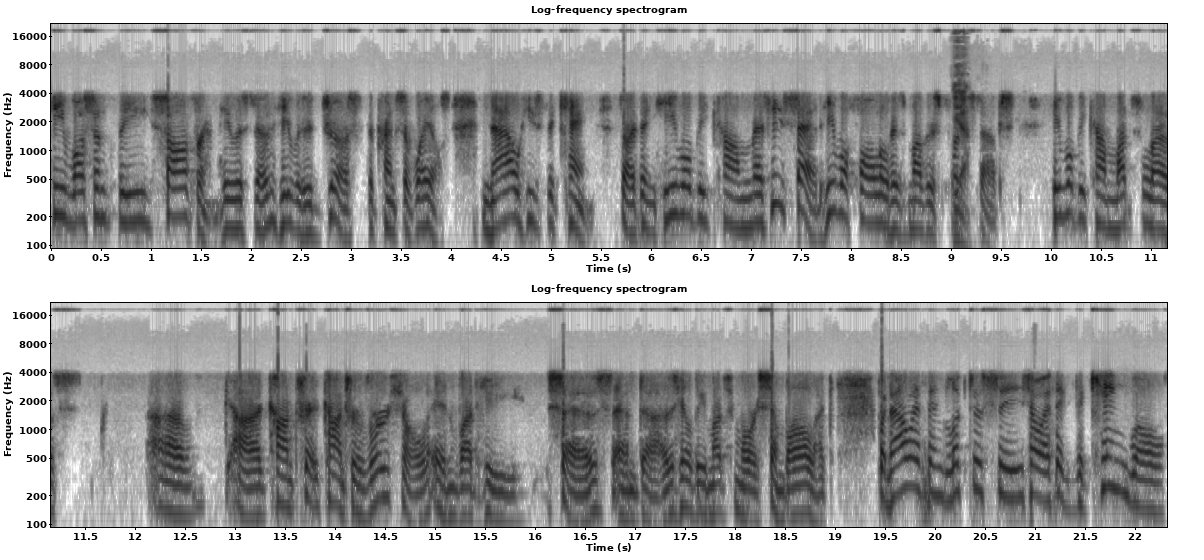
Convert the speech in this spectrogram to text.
he wasn't the sovereign. He was he was just the Prince of Wales. Now he's the king. So I think he will become, as he said, he will follow his mother's footsteps. Yeah. He will become much less uh, uh, contra- controversial in what he says and does. He'll be much more symbolic. But now I think look to see. So I think the king will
